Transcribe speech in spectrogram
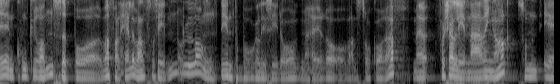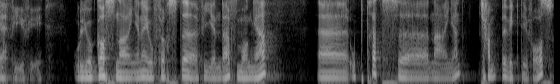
det er en konkurranse på i hvert fall hele venstresiden, og langt inn på borgerlig side òg, med Høyre og Venstre og KrF, med forskjellige næringer som er fy-fy. Olje- og gassnæringen er jo første fiende for mange. Eh, oppdrettsnæringen, kjempeviktig for oss.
